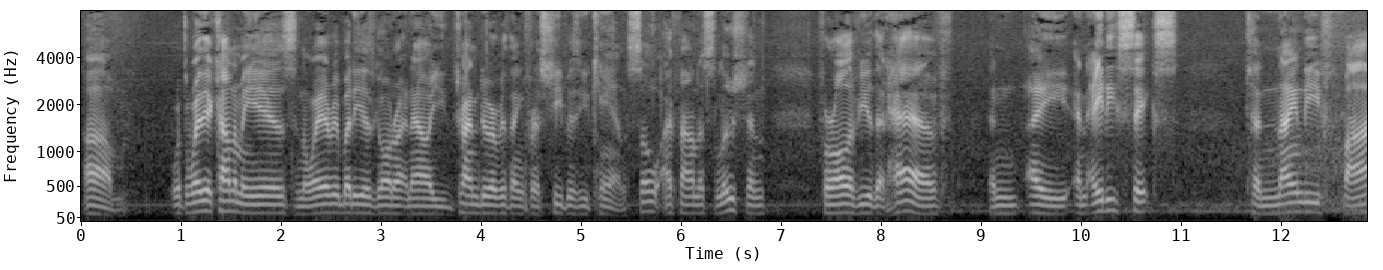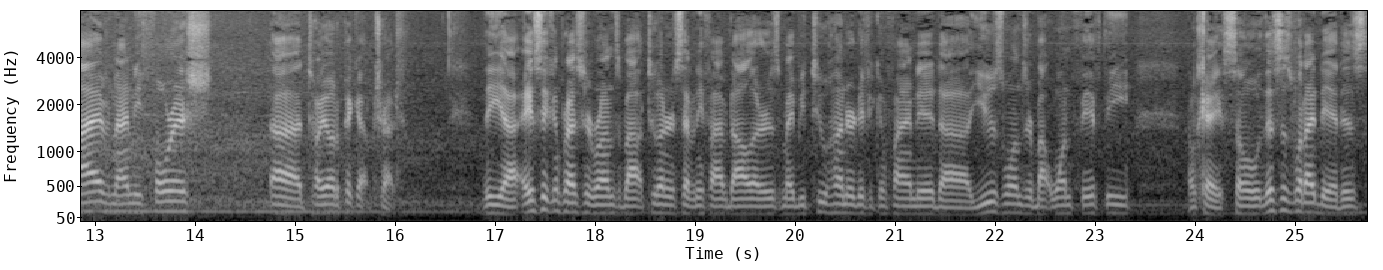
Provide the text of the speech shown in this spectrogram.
Um, with the way the economy is and the way everybody is going right now, you're trying to do everything for as cheap as you can. So I found a solution for all of you that have an a an 86 to 95, 94ish uh, Toyota pickup truck. The uh, AC compressor runs about $275, maybe 200 if you can find it. Uh, used ones are about 150. Okay, so this is what I did is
